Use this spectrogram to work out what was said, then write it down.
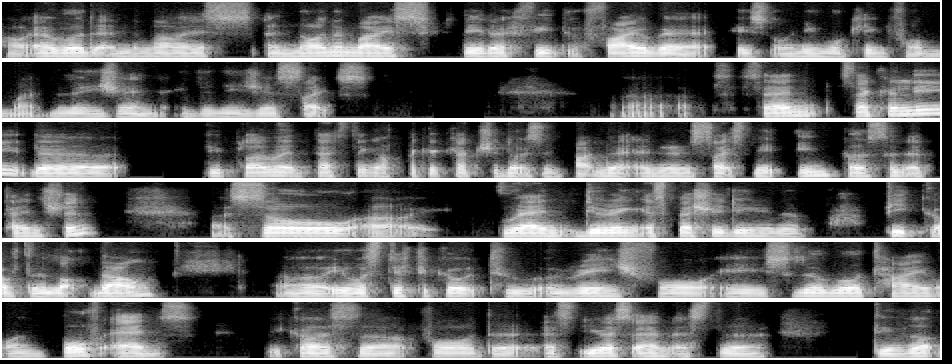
However, the anonymized, anonymized data feed to FIWARE is only working from Malaysia and Indonesia sites. Uh, then, secondly, the deployment and testing of packet capture nodes in partner engineering sites need in-person attention. Uh, so uh, when during, especially during the peak of the lockdown, uh, it was difficult to arrange for a suitable time on both ends because uh, for the as USM as the develop,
